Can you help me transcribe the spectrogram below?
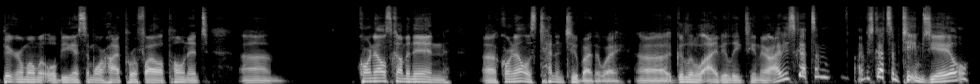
bigger moment will be against a more high profile opponent. Um, Cornell's coming in. Uh, Cornell is ten and two, by the way. Uh, good little Ivy League team there. Ivy's got some. Ivy's got some teams. Yale,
